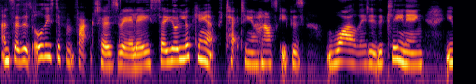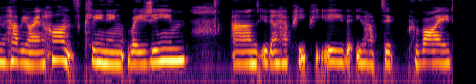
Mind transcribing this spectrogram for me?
And so there's all these different factors really. So you're looking at protecting your housekeepers while they do the cleaning. You have your enhanced cleaning regime and you're going to have PPE that you have to provide.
